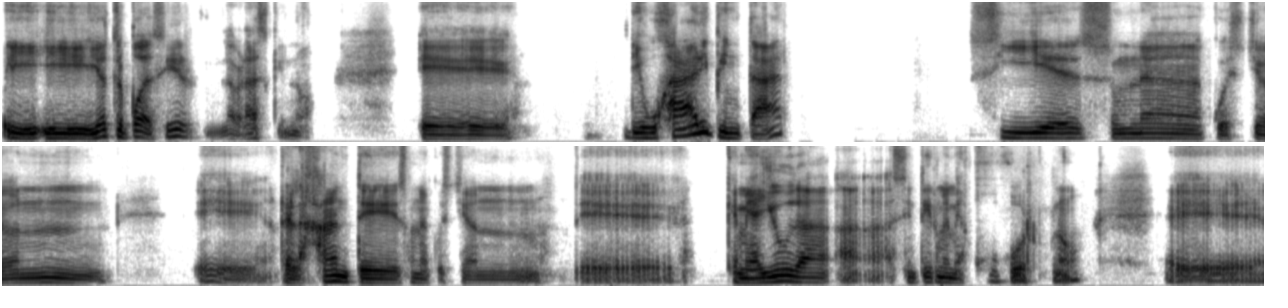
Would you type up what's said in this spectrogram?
Y, yo te puedo decir, la verdad es que no. Eh, dibujar y pintar sí es una cuestión eh, relajante, es una cuestión eh, que me ayuda a, sentirme mejor, ¿no? Eh,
